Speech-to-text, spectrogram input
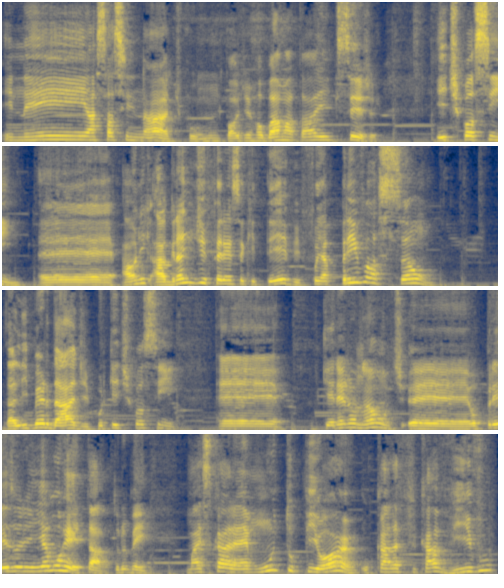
e nem assassinar, tipo, não pode roubar, matar e que seja. E tipo assim, é, a, única, a grande diferença que teve foi a privação da liberdade, porque tipo assim, é, querendo ou não, é, o preso ele ia morrer, tá, tudo bem. Mas cara, é muito pior o cara ficar vivo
